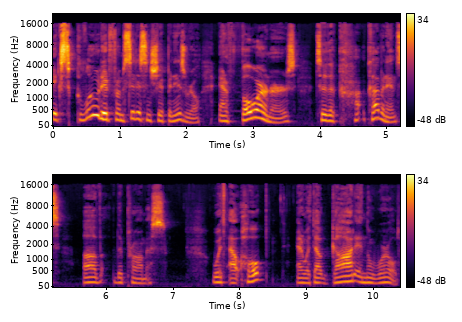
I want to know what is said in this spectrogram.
excluded from citizenship in Israel, and foreigners to the co- covenants of the promise, without hope and without God in the world.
